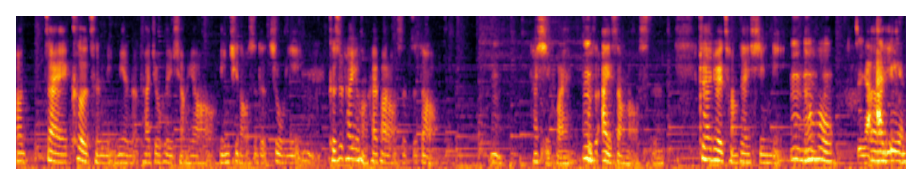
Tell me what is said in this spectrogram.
啊，在课程里面呢，他就会想要引起老师的注意，嗯，可是他又很害怕老师知道，嗯，他喜欢或是爱上老师。所以他就会藏在心里，嗯，然后这样暗恋，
